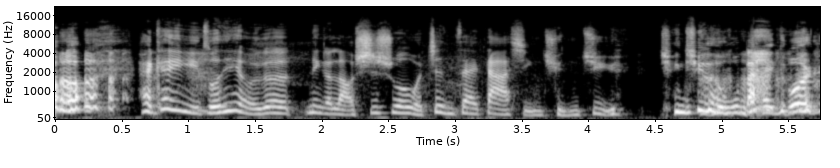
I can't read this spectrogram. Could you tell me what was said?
还可以。昨天有一个那个老师说我正在大型群聚，群聚了五百多人，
